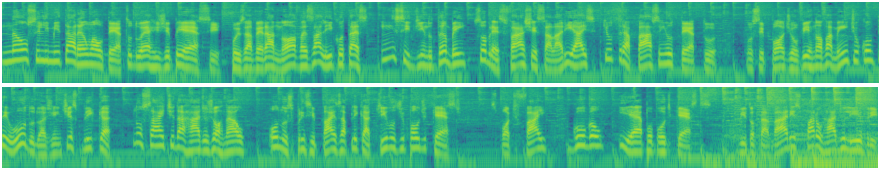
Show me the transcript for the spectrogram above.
não se limitarão ao teto do RGPS, pois haverá novas alíquotas incidindo também sobre as faixas salariais que ultrapassem o teto. Você pode ouvir novamente o conteúdo do Agente Explica no site da Rádio Jornal ou nos principais aplicativos de podcast: Spotify, Google e Apple Podcasts. Vitor Tavares para o Rádio Livre.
